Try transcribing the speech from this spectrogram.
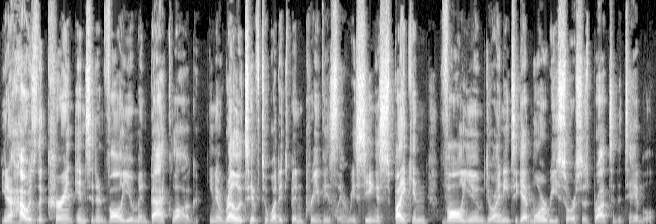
you know, how is the current incident volume and backlog, you know, relative to what it's been previously? Are we seeing a spike in volume? Do I need to get more resources brought to the table?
